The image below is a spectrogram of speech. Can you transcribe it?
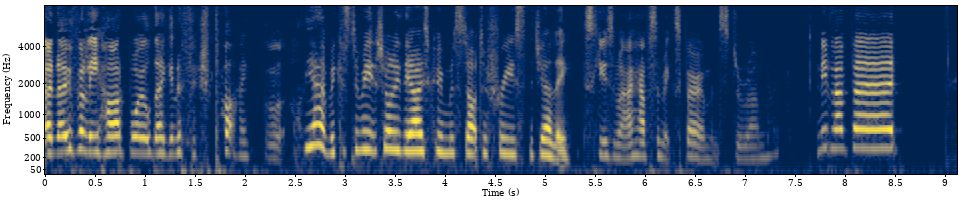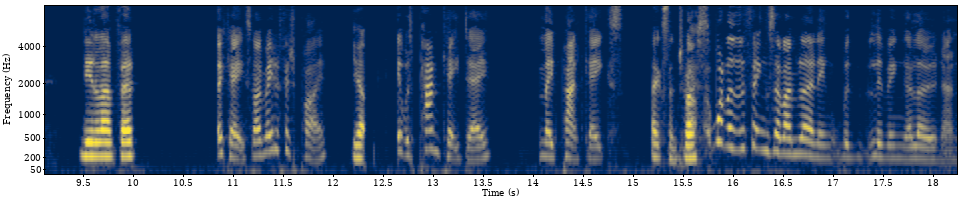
An overly hard-boiled egg in a fish pie. Oh, yeah, because to me, surely the ice cream would start to freeze the jelly. Excuse me, I have some experiments to run. Thread. Needle and thread. Okay, so I made a fish pie. Yep. It was pancake day. Made pancakes. Excellent Uh, choice. one of the things that I'm learning with living alone and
